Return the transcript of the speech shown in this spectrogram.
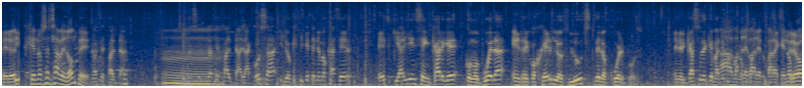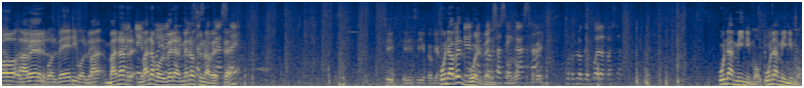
Pero es que no se sabe dónde. No hace falta. Mm. No hace falta. La cosa y lo que sí que tenemos que hacer es que alguien se encargue, como pueda, en recoger los loots de los cuerpos. En el caso de que matemos Ah, a vale, vale, para que no Pero, puedan a volver ver, y volver y volver. Va- van, a, van a volver al menos una vez, casa, ¿eh? Sí, sí, sí, sí, obviamente. Una vez vuelven. cosas en casa por lo que pueda pasar. Una mínimo, una mínimo.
